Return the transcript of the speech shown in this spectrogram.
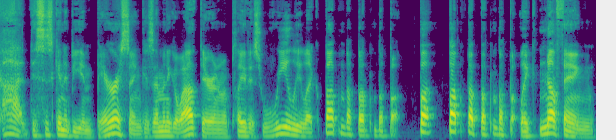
God, this is going to be embarrassing because I'm going to go out there and I'm going to play this really like, like nothing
